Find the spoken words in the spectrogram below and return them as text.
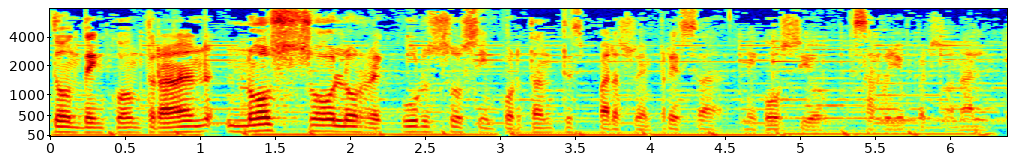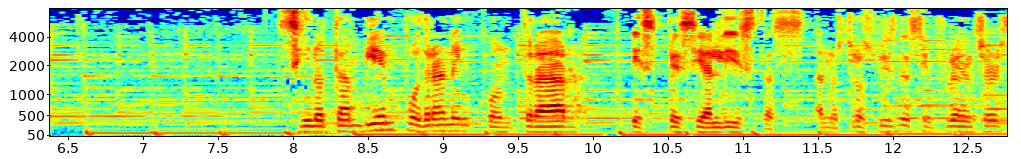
donde encontrarán no solo recursos importantes para su empresa, negocio, desarrollo personal, sino también podrán encontrar especialistas, a nuestros business influencers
